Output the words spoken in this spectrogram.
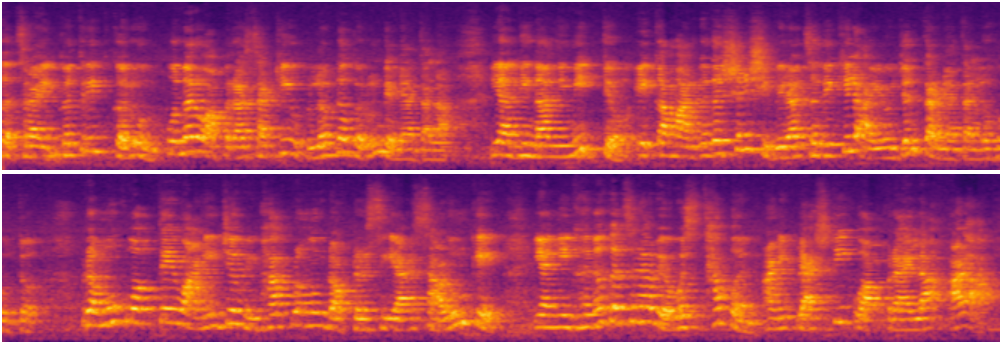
कचरा एकत्रित करून पुनर्वापरासाठी उपलब्ध करून देण्यात आला. या दिनानिमित्त एका मार्गदर्शन शिबिराचं देखील आयोजन करण्यात आलं होतं. प्रमुख वक्ते वाणिज्य विभाग प्रमुख डॉक्टर सी आर साळुंके यांनी घनकचरा व्यवस्थापन आणि प्लॅस्टिक वापरायला आळा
